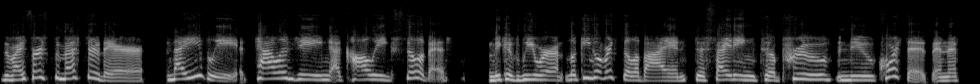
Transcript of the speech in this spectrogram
my first semester there, naively challenging a colleague's syllabus because we were looking over syllabi and deciding to approve new courses. And this,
